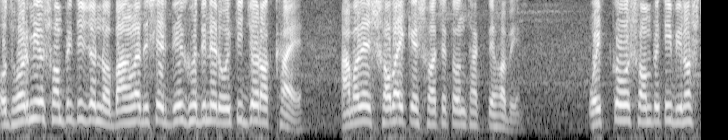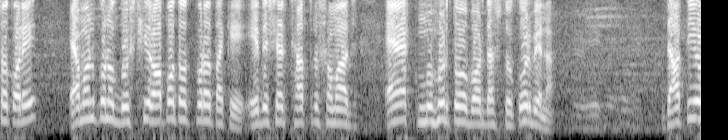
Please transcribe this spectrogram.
ও ধর্মীয় সম্প্রীতির জন্য বাংলাদেশের দীর্ঘদিনের ঐতিহ্য রক্ষায় আমাদের সবাইকে সচেতন থাকতে হবে। ঐক্য ও সম্প্রীতি বিনষ্ট করে এমন কোন গোষ্ঠীর অপতৎপরতাকে এদেশের ছাত্র সমাজ এক মুহূর্ত বরদাস্ত করবে না। জাতীয়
